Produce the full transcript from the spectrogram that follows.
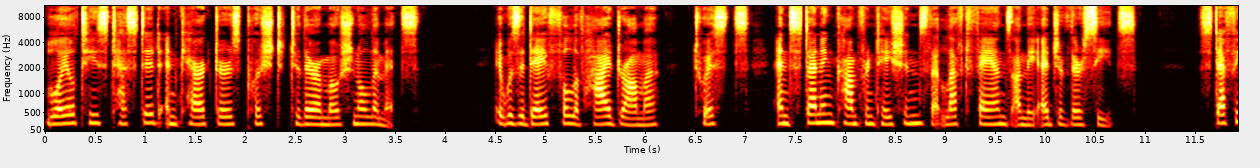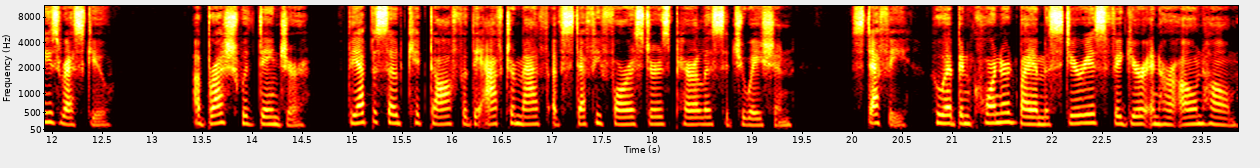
loyalties tested, and characters pushed to their emotional limits. It was a day full of high drama, twists, and stunning confrontations that left fans on the edge of their seats. Steffy's rescue. A brush with danger. The episode kicked off with the aftermath of Steffy Forrester's perilous situation. Steffy, who had been cornered by a mysterious figure in her own home,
